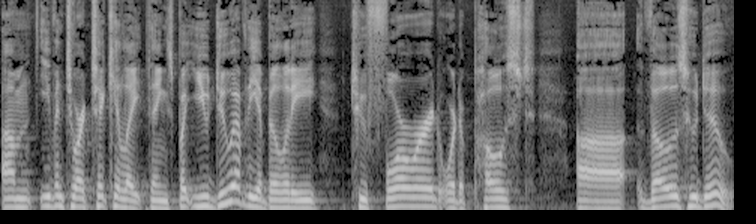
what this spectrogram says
um, even to articulate things. But you do have the ability to forward or to post. Uh, those who do.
